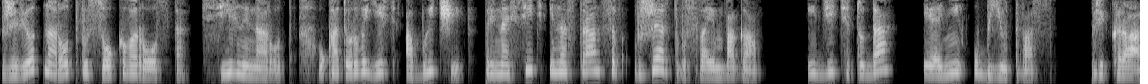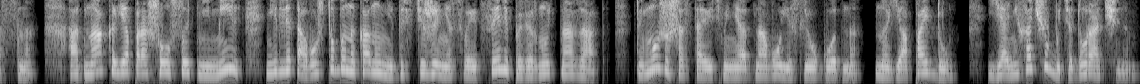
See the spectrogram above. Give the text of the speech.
живет народ высокого роста, сильный народ, у которого есть обычай приносить иностранцев в жертву своим богам. Идите туда, и они убьют вас. Прекрасно. Однако я прошел сотни миль не для того, чтобы накануне достижения своей цели повернуть назад. Ты можешь оставить меня одного, если угодно, но я пойду. Я не хочу быть одураченным.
